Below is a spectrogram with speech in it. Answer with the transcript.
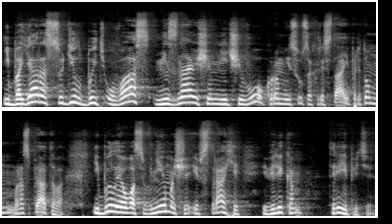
Ибо я рассудил быть у вас, не знающим ничего, кроме Иисуса Христа, и притом распятого. И был я у вас в немощи, и в страхе, и в великом трепете.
